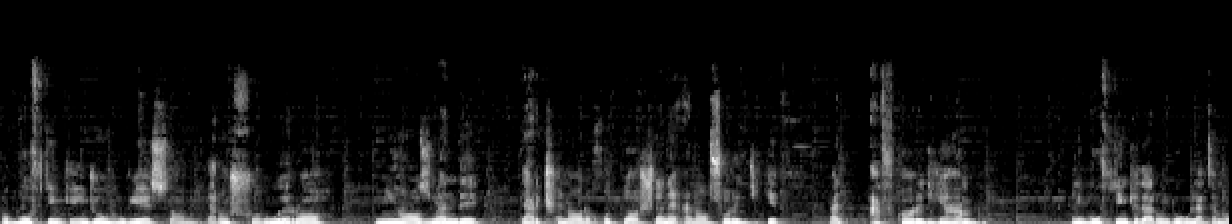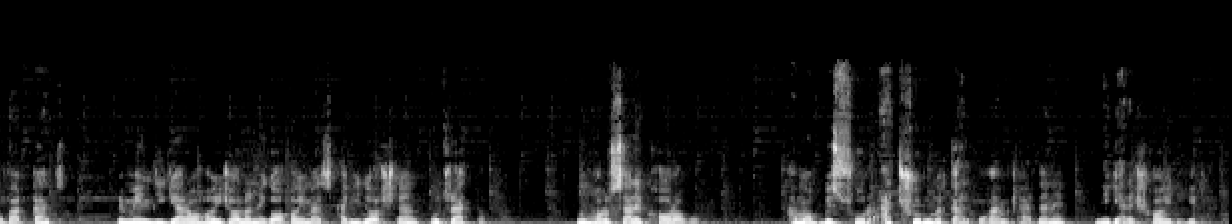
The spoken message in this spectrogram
ما گفتیم که این جمهوری اسلامی در اون شروع راه نیازمند در کنار خود داشتن عناصر دیگه و افکار دیگه هم بود. یعنی گفتیم که در اون دولت موقت به ملیگراهایی که حالا نگاه های مذهبی داشتن قدرت داد. اونها رو سر کار آورد. اما به سرعت شروع به قلع و غم کردن نگرش های دیگه کرد.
